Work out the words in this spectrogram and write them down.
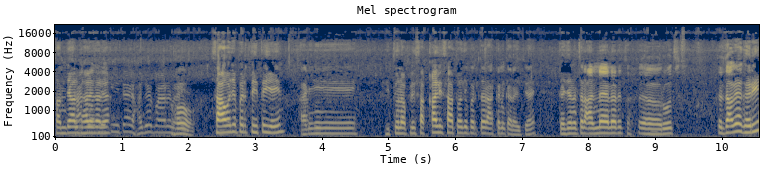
संध्याकाळ झाल्या झाल्या हो. सहा वाजेपर्यंत इथे येईन आणि इथून आपली सकाळी सात वाजेपर्यंत राखण करायची आहे. त्याच्यानंतर अण्णा येणारच रोज. तर जाऊया घरी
